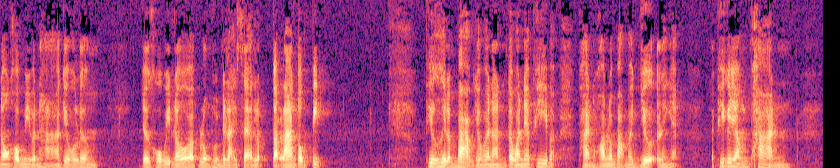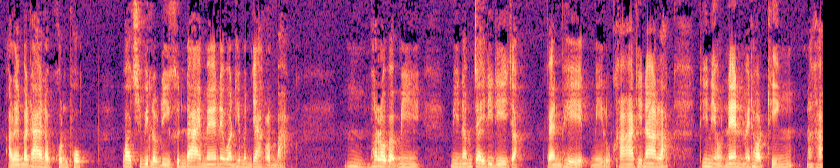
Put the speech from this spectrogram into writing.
น้องเขามีปัญหาเกี่ยวกับเรื่อง เจอโควิดแล้วแบบลงทุนไปหลายแสนแล้วตร้านต้องปิด พี่ก็เคยลำบากอย่างวันนั้น แต่วันนี้พี่แบบผ่านความลำบากมาเยอะอะไรเงี้ยแต่พี่ก็ยังผ่านอะไรมาได้แล้วค้นพบว่าชีวิตเราดีขึ้นได้แม้ ในวันที่มันยากลำบาก อืม เพราะเราแบบมีมีน้ำใจดี ๆ จากแฟนเพจ มีลูกค้าที่น่ารัก ที่เหนียวแน่นไม่ทอดทิ้งนะคะ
